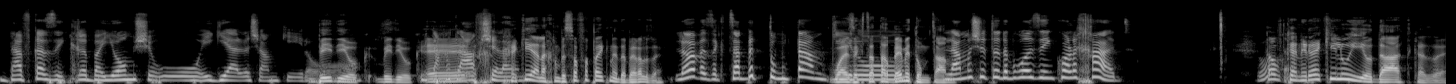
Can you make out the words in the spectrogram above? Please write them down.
דווקא זה יקרה ביום שהוא הגיע לשם, כאילו. בדיוק, בדיוק. מתחת אה, לאף שלהם. חכי, אנחנו בסוף הפרק נדבר על זה. לא, אבל זה קצת מטומטם, כאילו. וואי, זה קצת הרבה מטומטם. למה שתדברו על זה עם כל אחד? טוב, כנראה כאילו היא יודעת כזה.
